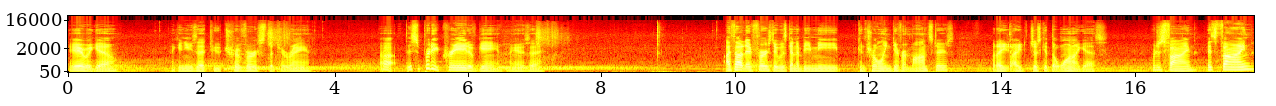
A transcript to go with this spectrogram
Here we go. I can use that to traverse the terrain. Oh, this is a pretty creative game, I gotta say. I thought at first it was going to be me controlling different monsters, but I, I just get the one, I guess. Which is fine. It's fine.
